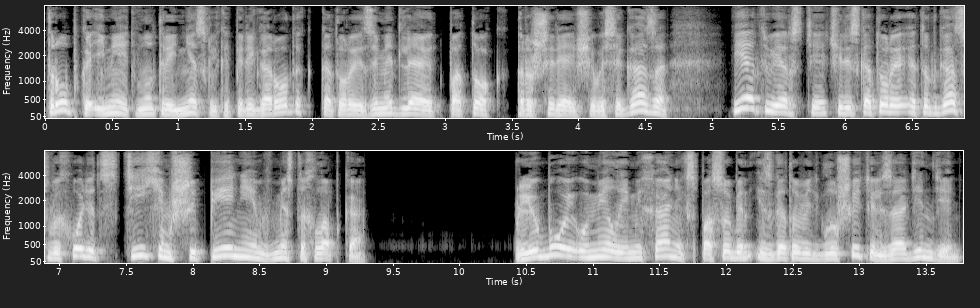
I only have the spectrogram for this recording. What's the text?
Трубка имеет внутри несколько перегородок, которые замедляют поток расширяющегося газа, и отверстие, через которое этот газ выходит с тихим шипением вместо хлопка. Любой умелый механик способен изготовить глушитель за один день.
